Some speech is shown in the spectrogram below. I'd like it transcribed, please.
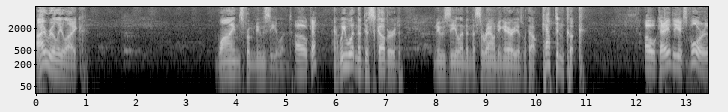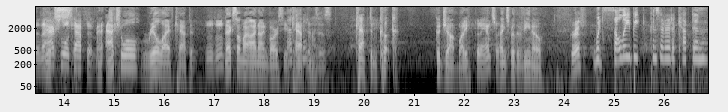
I really like wines from New Zealand. Okay. And we wouldn't have discovered New Zealand and the surrounding areas without Captain Cook, Okay, the explorer, an The ex- actual captain. an actual real life captain. Mm-hmm. Next on my I 9 varsity That's captains is Captain Cook. Good job, buddy. Good answer. Thanks for the vino. Griff? Would Sully be considered a captain?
